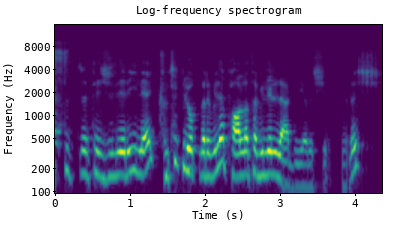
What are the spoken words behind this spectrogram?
stratejileriyle kötü pilotları bile parlatabilirlerdi yarış yarış.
